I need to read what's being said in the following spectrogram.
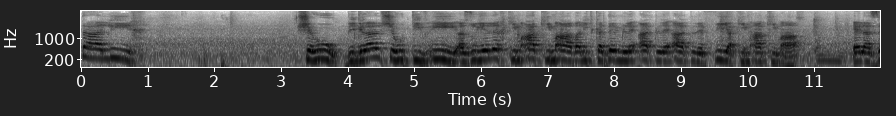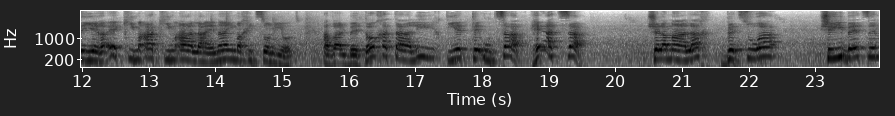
תהליך שהוא, בגלל שהוא טבעי, אז הוא ילך כמעה כמעה, אבל יתקדם לאט לאט לפי הכמעה כמעה. אלא זה ייראה כמעה כמעה לעיניים החיצוניות, אבל בתוך התהליך תהיה תאוצה, האצה של המהלך בצורה שהיא בעצם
